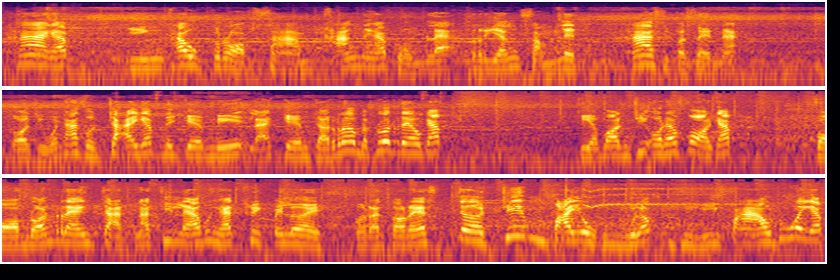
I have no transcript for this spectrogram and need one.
7.5 ครับ ยิงเข้ากรอบ 3 ครั้งนะครับผมและเลี้ยงสำเร็จ 50%นะก็ถือว่าน่าสนใจครับในเกมนี้ และเกมจะเริ่มแบบรวดเร็วครับ เกียร์บอลที่โอทัฟฟอร์ดครับ ฟอร์มร้อนแรงจัดนัดที่แล้วเพิ่งแฮตทริกไปเลยเฟอร์รันตอเรสเจอจิ้มไปโอ้โหแล้วมีฟาวด้วยครับ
